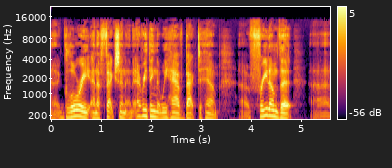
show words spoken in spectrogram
uh, glory and affection and everything that we have back to Him. Uh, freedom that uh,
